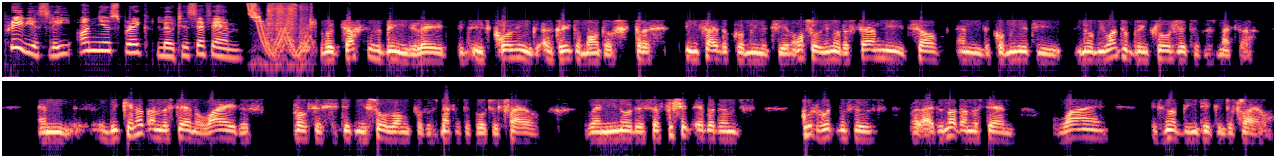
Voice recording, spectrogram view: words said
Previously on Newsbreak, Lotus FM. With justice being delayed, it is causing a great amount of stress inside the community and also, you know, the family itself and the community. You know, we want to bring closure to this matter. And we cannot understand why this process is taking so long for this matter to go to trial when, you know, there's sufficient evidence, good witnesses, but I do not understand why it's not being taken to trial.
